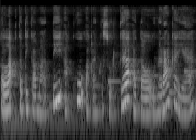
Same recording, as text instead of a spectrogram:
kelak ketika mati aku akan ke surga atau neraka ya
